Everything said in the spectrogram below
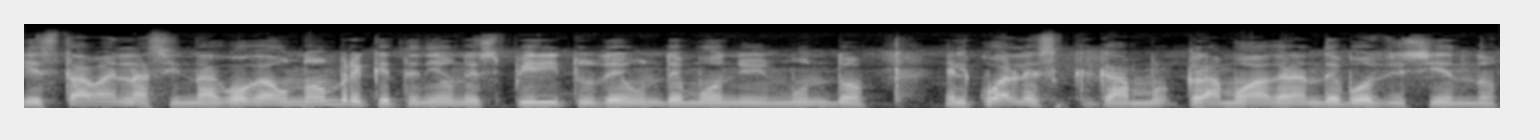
y estaba en la sinagoga un hombre que tenía un espíritu de un demonio inmundo, el cual exclamó a grande voz diciendo,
